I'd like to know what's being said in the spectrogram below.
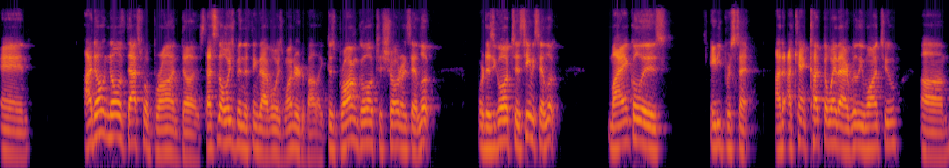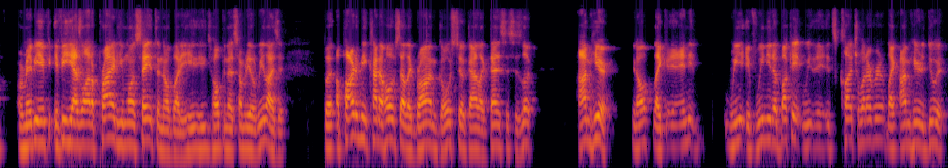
and I don't know if that's what Bron does. That's always been the thing that I've always wondered about. Like, does Bron go up to Schroeder and say, look, or does he go up to his team and say, look, my ankle is 80%. I, I can't cut the way that I really want to. Um, or maybe if, if he has a lot of pride, he won't say it to nobody. He, he's hoping that somebody will realize it. But a part of me kind of hopes that like Bron goes to a guy like Dennis and says, look, I'm here, you know, like, and it, we, if we need a bucket, we, it's clutch, whatever, like I'm here to do it,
